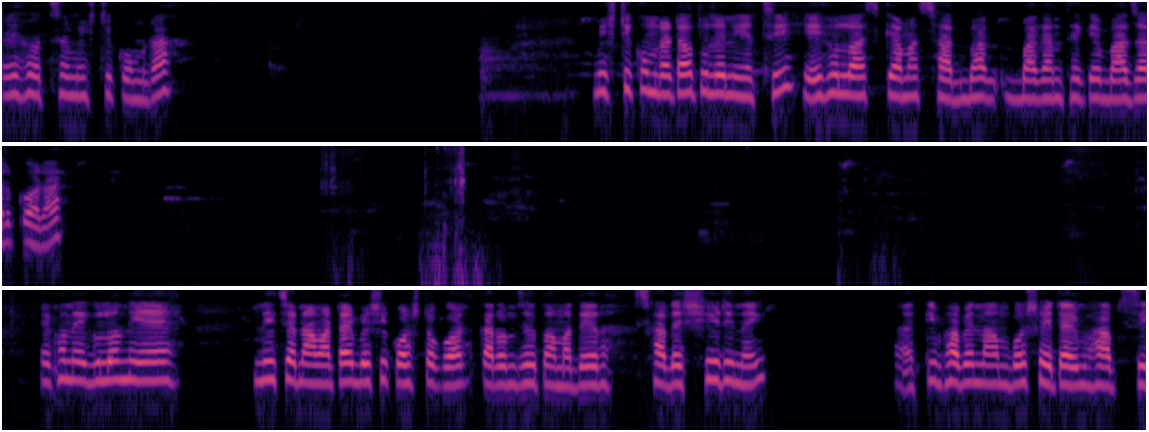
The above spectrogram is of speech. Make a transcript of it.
এই হচ্ছে মিষ্টি কুমড়া। মিষ্টি কুমড়াটাও তুলে নিয়েছি। এই হলো আজকে আমার ছাদ বাগ- বাগান থেকে বাজার করা। এখন এগুলো নিয়ে নিচে নামাটাই বেশি কষ্টকর, কারণ যেহেতু আমাদের ছাদের সিঁড়ি নেই কীভাবে নামবো সেটাই ভাবছি।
